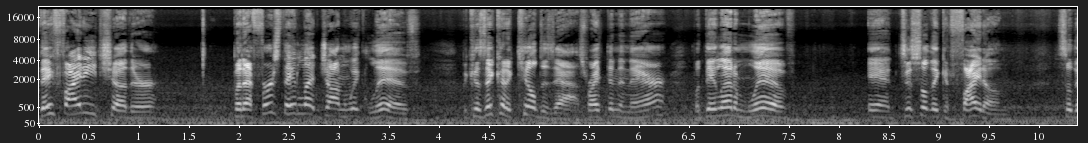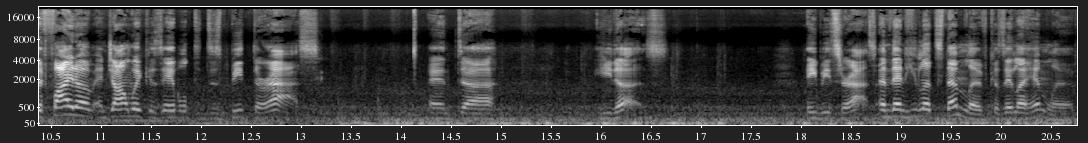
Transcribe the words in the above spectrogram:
they fight each other. But at first, they let John Wick live because they could have killed his ass right then and there. But they let him live, and just so they could fight him. So they fight him, and John Wick is able to just beat their ass, and uh, he does. He beats their ass, and then he lets them live because they let him live.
